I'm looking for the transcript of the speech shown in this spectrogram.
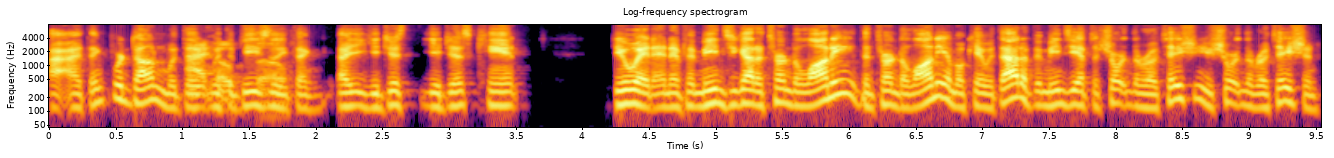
I, I think we're done with the I with the Beasley so. thing. Uh, you just you just can't do it. And if it means you got to turn to Lonnie, then turn to Lonnie. I'm okay with that. If it means you have to shorten the rotation, you shorten the rotation.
